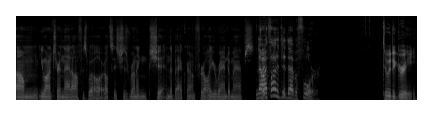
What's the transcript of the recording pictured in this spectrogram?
Um, you want to turn that off as well, or else it's just running shit in the background for all your random apps. now I thought it did that before. To a degree,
